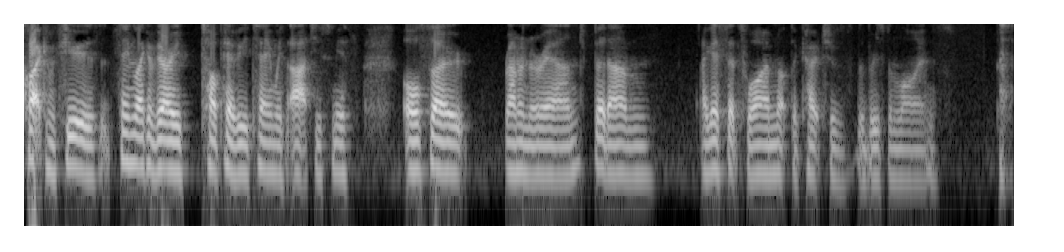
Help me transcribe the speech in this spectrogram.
quite confused. It seemed like a very top-heavy team with Archie Smith also running around. But um, I guess that's why I'm not the coach of the Brisbane Lions.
